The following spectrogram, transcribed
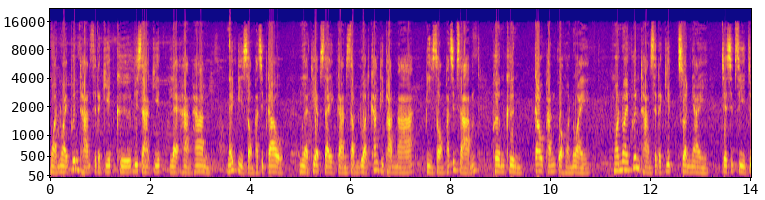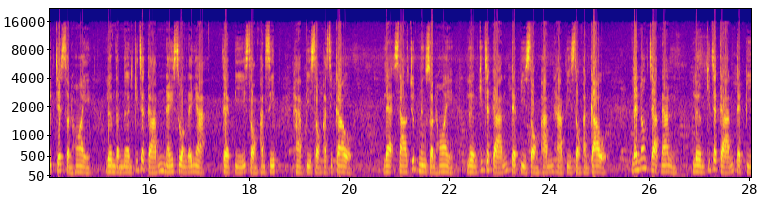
หัวหน่วยพื้นฐานเศรษฐกิจคือวิสาหกิจและห่างห้าน ในปี 2019 เมื่อเทียบใส่การสำรวจครั้งที่ผ่านมาปี 2013 เพิ่มขึ้น 9,000 กว่าหัวหน่วย หัวหน่วยพื้นฐานเศรษฐกิจส่วนใหญ่ 74.7 ส่วนห้อย เริ่มดำเนินกิจการในส่วงระยะ แต่ปี 2010 หาปี 2019 และ20.1ส่วนห้อย เริ่มกิจการแต่ปี 2000 หาปี 2009 และนอกจากนั้น เริ่มกิจการแต่ปี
